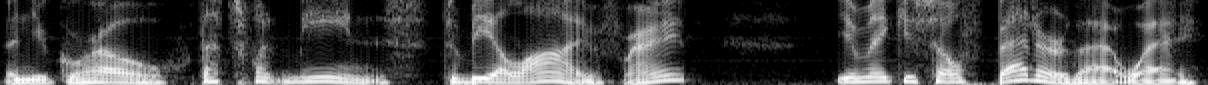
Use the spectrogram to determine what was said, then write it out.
and you grow. That's what means to be alive, right? You make yourself better that way.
